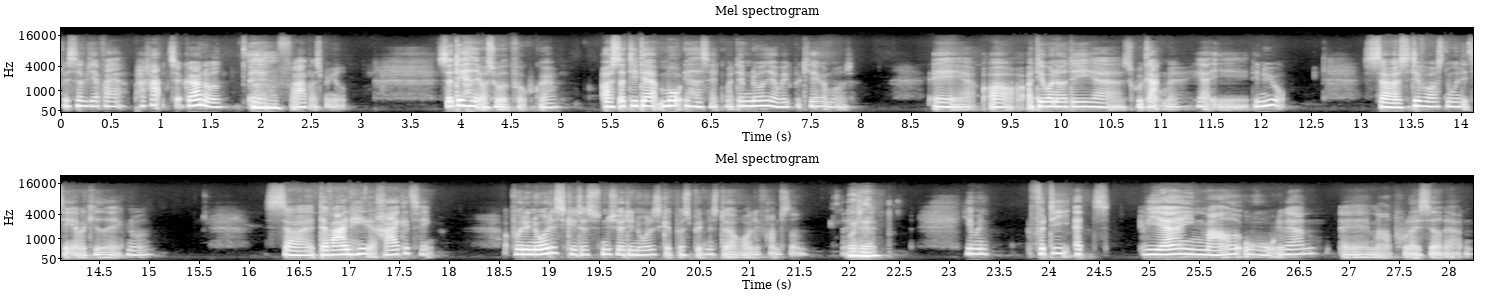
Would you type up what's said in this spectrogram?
for så ville jeg være parat til at gøre noget øh, for arbejdsmiljøet. Så det havde jeg også håbet på at kunne gøre. Og så de der mål, jeg havde sat mig, dem nåede jeg jo ikke på kirkeområdet. Øh, og, og det var noget af det, jeg skulle i gang med her i det nye år. Så, så det var også nogle af de ting, jeg var ked af, jeg ikke nåede. Så der var en hel række ting. Og på det nordiske, der synes jeg, at det nordiske bør spille en større rolle i fremtiden. Hvordan? Øh, jamen, fordi at vi er i en meget urolig verden, øh, meget polariseret verden.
